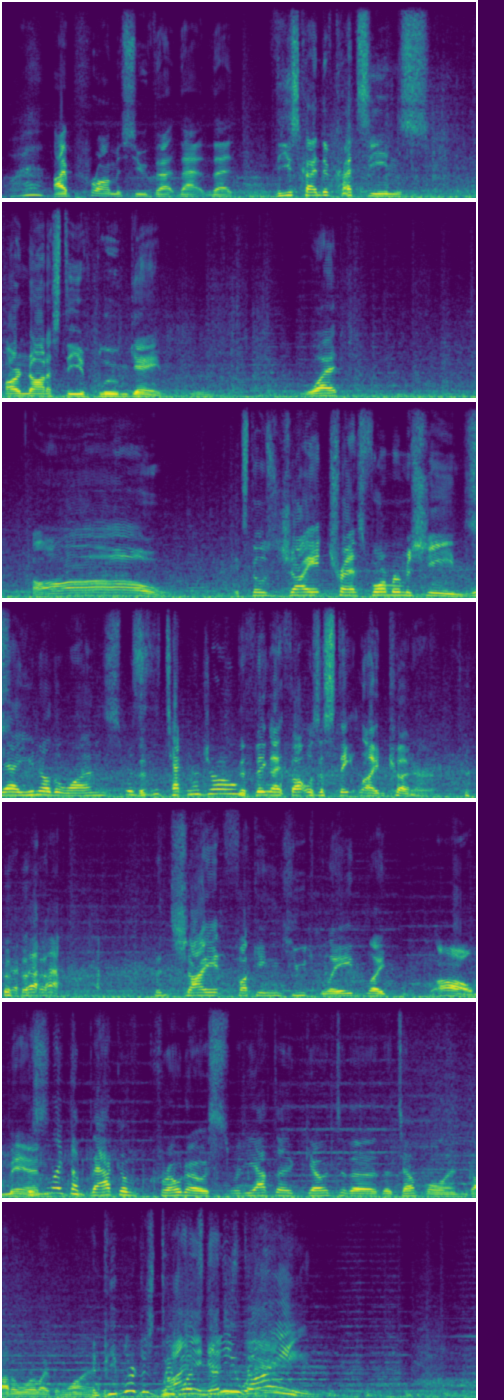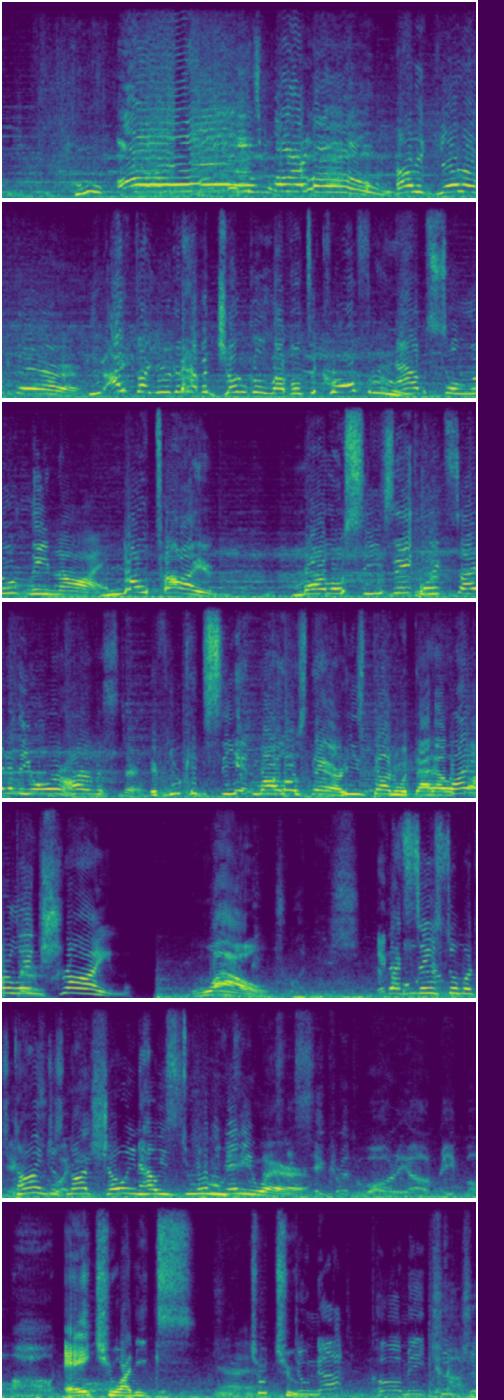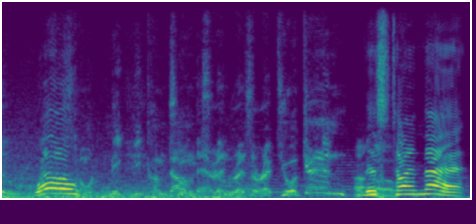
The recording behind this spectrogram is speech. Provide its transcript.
What? I promise you that that that these kind of cutscenes are not a Steve Blum game. What? Oh, it's those giant transformer machines. Yeah, you know the ones. Was The- it the Technodrome? The thing I thought was a state line cutter. the giant fucking huge blade, like, oh man. this is like the back of Kronos, where you have to go into the, the temple in God of War like one. and people are just Wait, dying they're just anyway. dying. Who? Oh, it's Milo! How'd he get up there? Dude, I thought you were gonna have a jungle level to crawl through. Absolutely not. no time. Marlow sees it. Port side of the ore harvester. If you can see it, Marlow's there. He's done with that helicopter. Firelink Shrine. Wow. That saves so much time just not showing how he's doing anywhere. Secret warrior reborn. Oh, a Chuanix. Yeah. Choo choo. Do not call me Choo Choo. Well, Don't make me come down there and resurrect you again. this time that.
